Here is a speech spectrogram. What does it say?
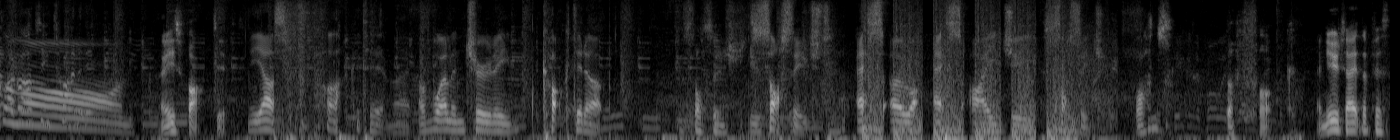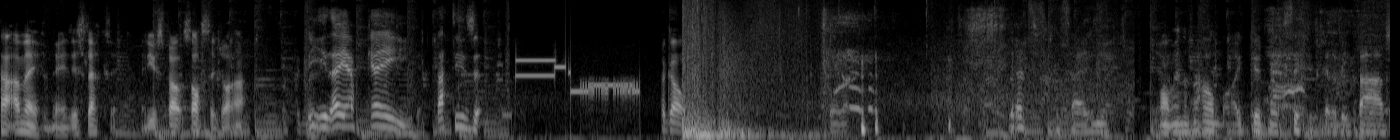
come on. He's fucked it. He has fucked it, mate. I've well and truly cocked it up. Sausage. Sausaged. S O S I G. Sausage. What the fuck? And you take the piss out of me for being dyslexic, and you spelt sausage like that. B A F K. That is. A goal. That's fucking sad, isn't it? Want me in the back? Oh my goodness, this is going to be bad.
